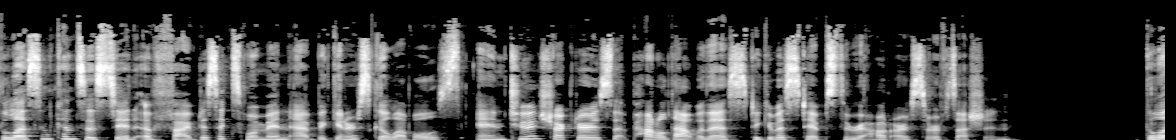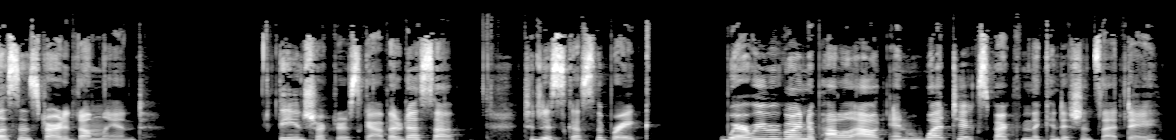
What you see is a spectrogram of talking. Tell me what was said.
The lesson consisted of five to six women at beginner skill levels and two instructors that paddled out with us to give us tips throughout our surf session. The lesson started on land. The instructors gathered us up to discuss the break, where we were going to paddle out, and what to expect from the conditions that day.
